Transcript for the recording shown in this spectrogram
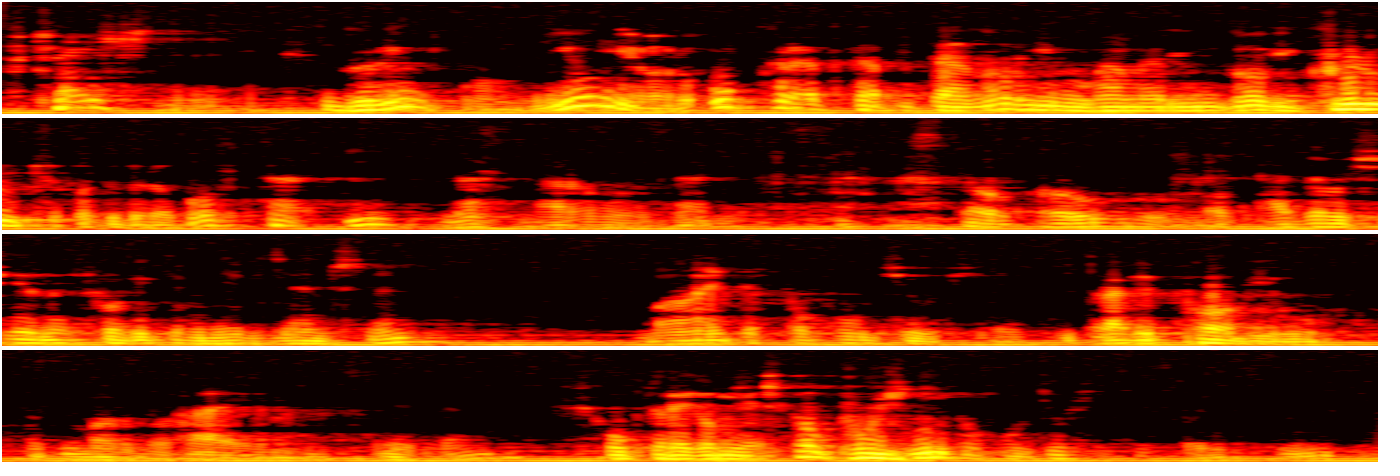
Wcześniej Grimton Junior ukradł kapitanowi Mameringowi klucz od grobowca i nasmarował zawias. Stokoł okazał się jednak człowiekiem niewdzięcznym, bo najpierw pokłócił się i prawie pobił z Mordechaitem Smithem, u którego mieszkał, później pokłócił się ze swoim wspólnikiem.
